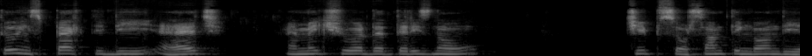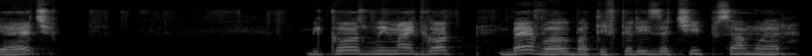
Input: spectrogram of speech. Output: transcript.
to inspect the edge and make sure that there is no chips or something on the edge. Because we might got bevel but if there is a chip somewhere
